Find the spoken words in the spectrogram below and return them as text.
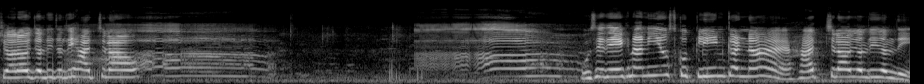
चलो जल्दी जल्दी हाथ चलाओ। उसे देखना नहीं है उसको क्लीन करना है। हाथ चलाओ जल्दी जल्दी।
